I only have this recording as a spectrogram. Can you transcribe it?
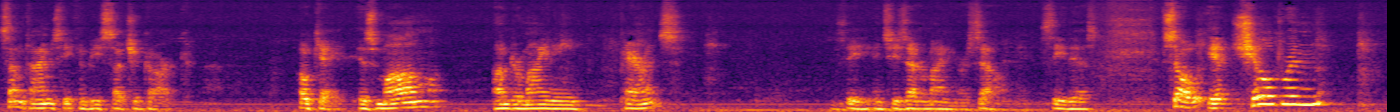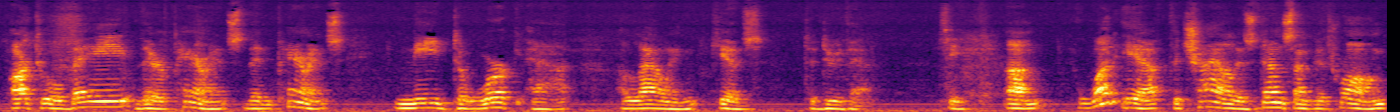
sometimes he can be such a gark. Okay, is mom undermining parents? See, and she's undermining herself. See this? So if children are to obey their parents, then parents need to work at allowing kids to do that. See, um, what if the child has done something that's wrong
